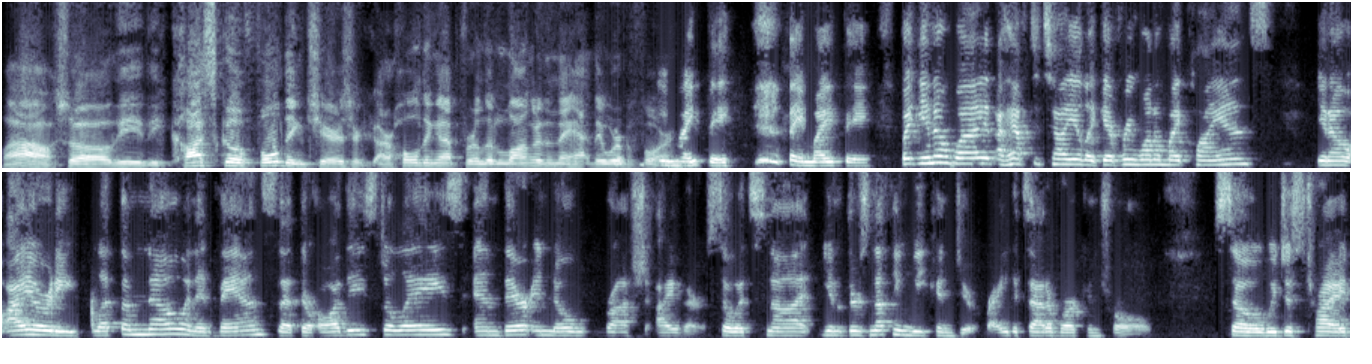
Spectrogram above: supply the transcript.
Wow. So the the Costco folding chairs are, are holding up for a little longer than they had they were before. They might be. They might be. But you know what? I have to tell you, like every one of my clients, you know, I already let them know in advance that there are these delays and they're in no rush either. So it's not, you know, there's nothing we can do, right? It's out of our control. So we just try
